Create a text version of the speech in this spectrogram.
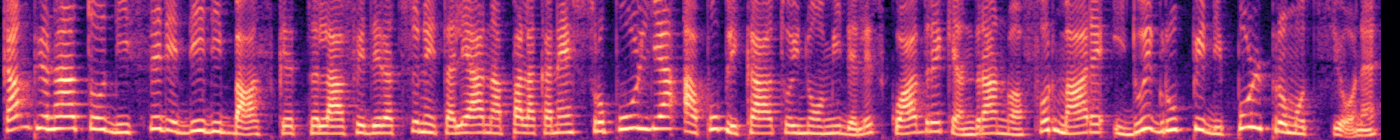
Campionato di Serie D di basket. La Federazione Italiana Pallacanestro Puglia ha pubblicato i nomi delle squadre che andranno a formare i due gruppi di pool promozione.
